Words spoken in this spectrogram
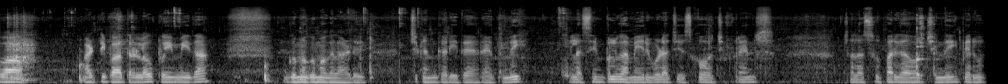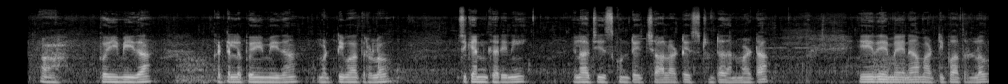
వా మట్టి పాత్రలో పొయ్యి మీద గుమగుమగలాడే చికెన్ కర్రీ తయారవుతుంది. ఇలా సింపుల్గా మీరు కూడా చేసుకోవచ్చు ఫ్రెండ్స్. చాలా సూపర్గా వచ్చింది. పెరుగు పొయ్యి మీద కట్టెల పొయ్యి మీద మట్టి పాత్రలో చికెన్ కర్రీని ఇలా చేసుకుంటే చాలా టేస్ట్ ఉంటుంది అనమాట ఏదేమైనా మట్టి పాత్రలో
